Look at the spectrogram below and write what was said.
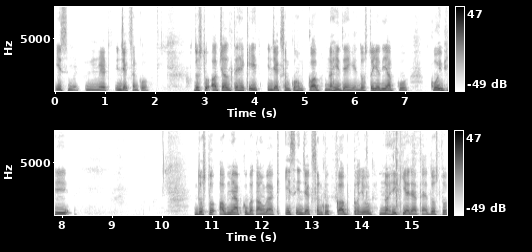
इस इंजेक्शन को। दोस्तों, अब चलते हैं कि इंजेक्शन को हम कब नहीं देंगे। दोस्तों, यदि आपको कोई भी दोस्तों, अब मैं आपको बताऊँगा कि इस इंजेक्शन को कब प्रयोग नहीं किया जाता है। दोस्तों,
